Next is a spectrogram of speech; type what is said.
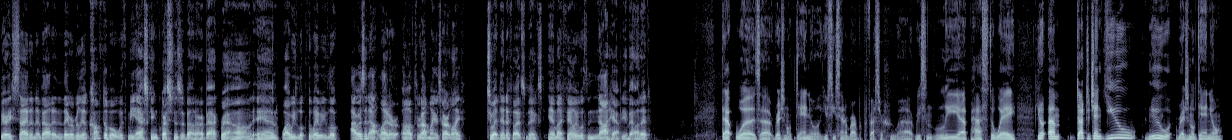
very silent about it, and they were really uncomfortable with me asking questions about our background and why we look the way we look. I was an outlier uh, throughout my entire life to identify as mixed, and my family was not happy about it. That was uh, Reginald Daniel, UC Santa Barbara professor who uh, recently uh, passed away. You know, um, Dr. Jen, you knew Reginald Daniel.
